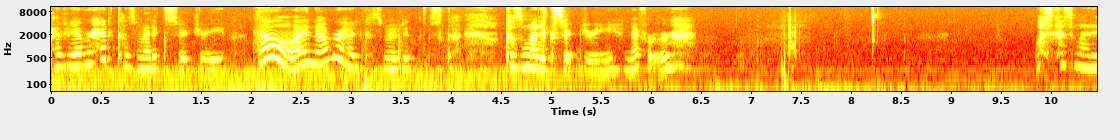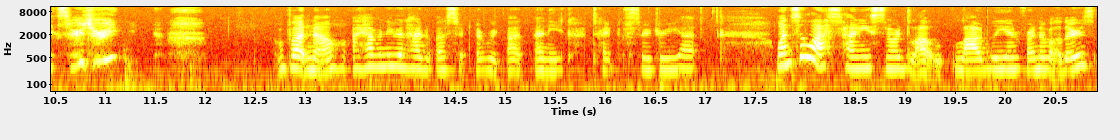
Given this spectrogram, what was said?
Have you ever had cosmetic surgery? No, I never had cosmetic cosmetic surgery. Never. What's cosmetic surgery? but no, I haven't even had a, a, a, any type of surgery yet. When's the last time you snored loud, loudly in front of others?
